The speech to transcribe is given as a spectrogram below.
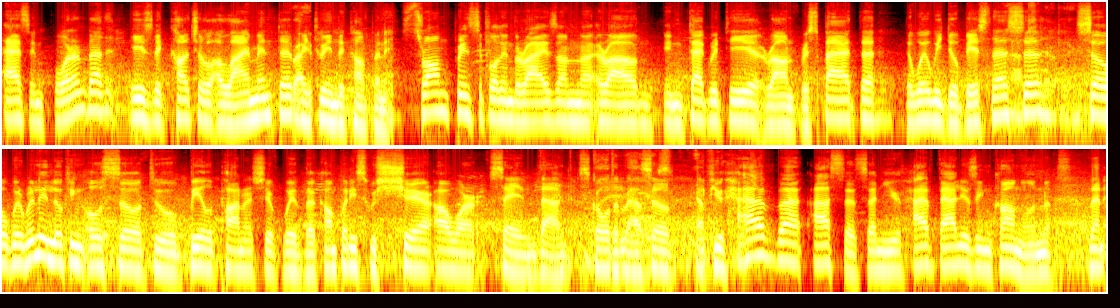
as important, but is the cultural alignment uh, between the company. Strong principle in Verizon uh, around integrity, around respect, uh, the way we do business. Uh, so we're really looking also to build partnership with the companies who share our same values. Golden values. So if you have uh, assets and you have values in common, then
